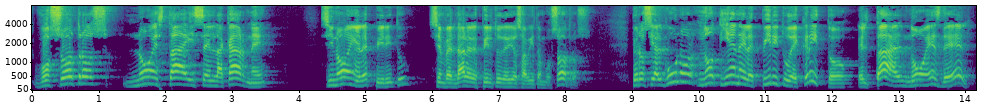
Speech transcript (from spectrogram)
vosotros no estáis en la carne, sino en el Espíritu, si en verdad el Espíritu de Dios habita en vosotros. Pero si alguno no tiene el Espíritu de Cristo, el tal no es de él.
